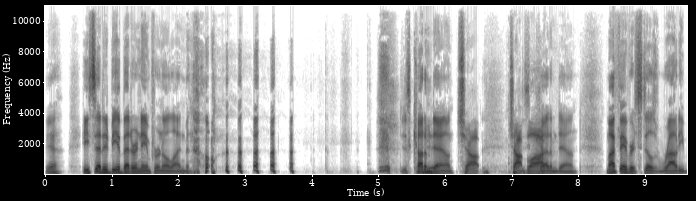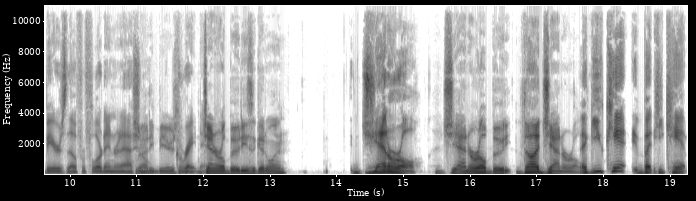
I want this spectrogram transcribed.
yeah. He said it'd be a better name for an O lineman though. Just cut him Yeah. down. Chop, chop Just block. cut him down. My favorite still is Rowdy Beers though for Florida International. Rowdy Beers. Great name. General Booty's a good one. General. General Booty, the General. Like you can't, but he can't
